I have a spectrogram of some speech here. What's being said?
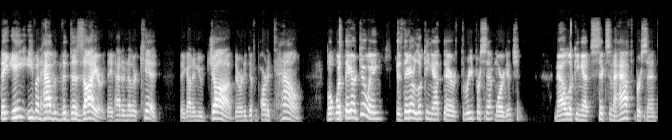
They even have the desire. They've had another kid. They got a new job. They're in a different part of town. But what they are doing is they are looking at their 3% mortgage, now looking at 6.5%,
